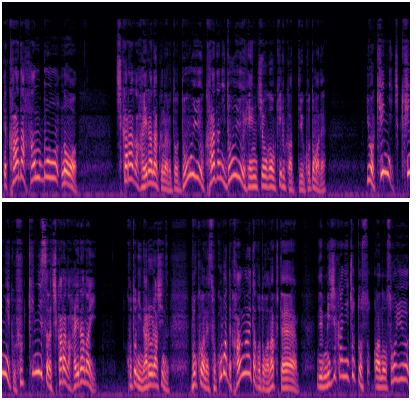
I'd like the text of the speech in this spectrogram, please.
で、体半分の力が入らなくなると、どういう、体にどういう変調が起きるかっていうことまで。要は筋肉、筋肉、腹筋にすら力が入らないことになるらしいんです。僕はね、そこまで考えたことがなくて、で、身近にちょっと、あの、そういう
